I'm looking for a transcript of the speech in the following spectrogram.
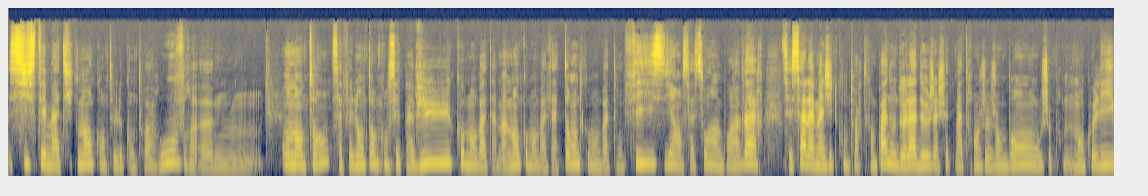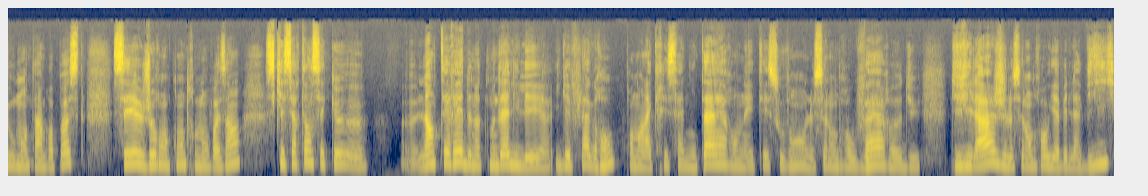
systématiquement, quand le comptoir ouvre, euh, on entend, ça fait longtemps qu'on s'est pas vu, comment va ta maman, comment va ta tante, comment va ton fils, viens, on s'assoit un boit un verre. C'est ça la magie de comptoir de campagne. Au-delà de j'achète ma tranche de jambon ou je prends mon colis ou mon timbre poste, c'est je rencontre mon voisin. Ce qui est certain, c'est que euh, l'intérêt de notre modèle, il est, euh, il est flagrant. Pendant la crise sanitaire, on a été souvent le seul endroit ouvert euh, du, du village, le seul endroit où il y avait de la vie.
